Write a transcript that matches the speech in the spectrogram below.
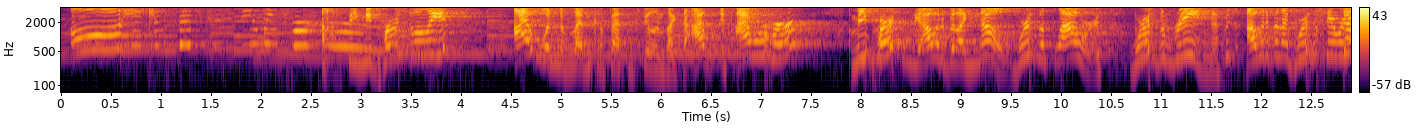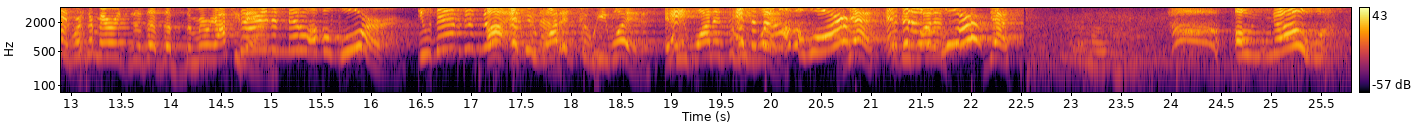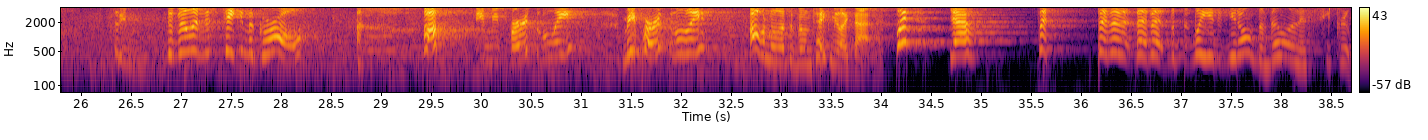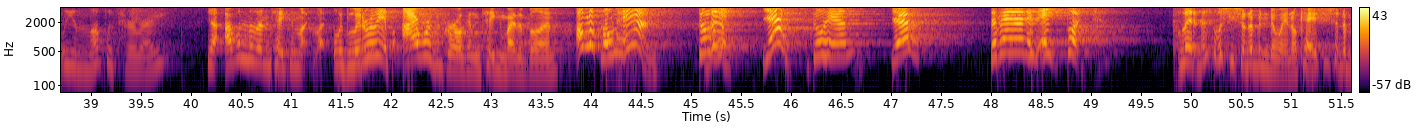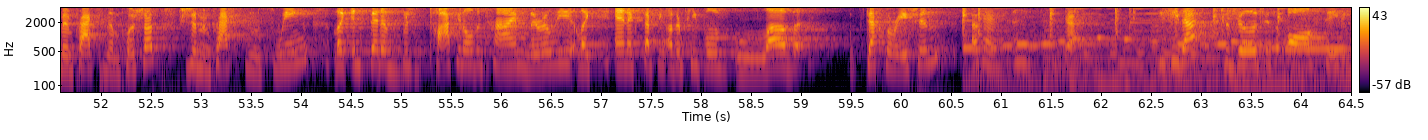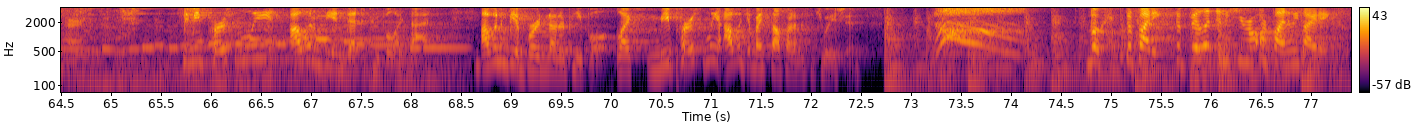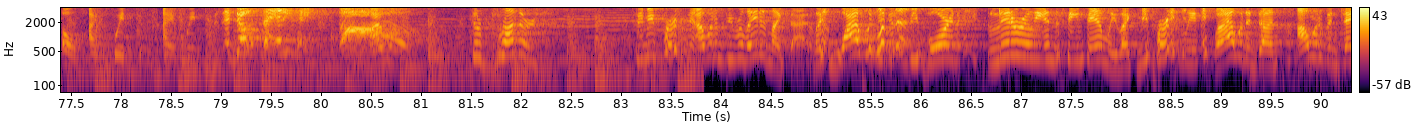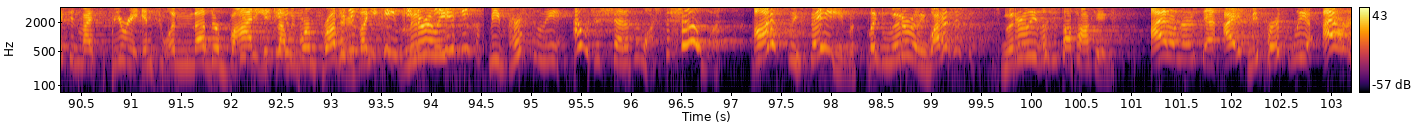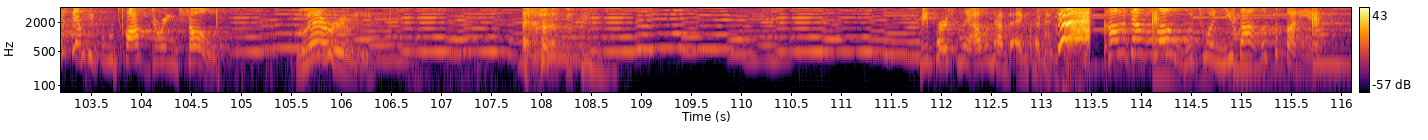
Oh, he confessed his feelings for her. See, me personally, I wouldn't have let him confess his feelings like that. I, if I were her, me personally, I would have been like, no, where's the flowers? Where's the ring? I would have been like, where's the serenade? Where's the, mari- the, the, the, the mariachi They're in the middle of a war. You there? There's no. Uh, if he that. wanted to, he would. If he wanted to, he would. in the middle of a war? Yes. In if the he middle of a war? Yes. Oh no! See, The villain is taking the girl. see, me personally, me personally, I wouldn't have let the villain take me like that. What? Yeah. But but but but well, you, you know the villain is secretly in love with her, right? Yeah, I wouldn't have let him take him like, like, like literally, if I were the girl getting taken by the villain, I would have thrown hands. Don't It Yeah, Throw hands. yeah. The man is eight foot. Lit, this is what she should have been doing, okay? She should have been practicing them push-ups. She should have been practicing them swings. Like instead of just talking all the time, literally, like and accepting other people's love declarations. Okay. Yeah. You see that? The village is all saving her. Me personally, I wouldn't be in debt to people like that. I wouldn't be a burden to other people. Like me personally, I would get myself out of the situation. Look, they're fighting. The villain and the hero are finally fighting. Oh, I'm waiting for this. I am waiting for this. And don't say anything. I will. They're brothers. See, me personally, I be related like that. Like, why would you What just the- be born literally in the same family? Like, me personally, what I would have done, I would have injected my spirit into another body so that we weren't brothers. Like, literally, Me personally, I would just shut up and watch the show. honestly, same. Like, literally, why don't you, literally, let's just stop talking. I don't understand. I, me personally, I don't understand people who talk during shows. Literally. Me personally, I wouldn't have the end credits. Comment down below which one you thought was the funniest.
